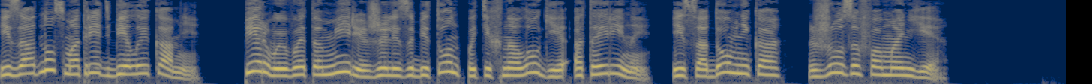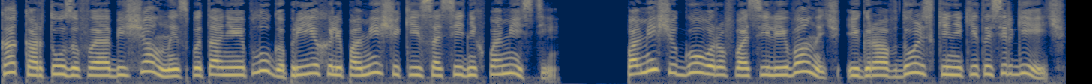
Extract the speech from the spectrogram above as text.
и заодно смотреть белые камни, Первый в этом мире железобетон по технологии от Ирины и садовника Жозефа Манье. Как Картузов и обещал, на испытание плуга приехали помещики из соседних поместий. Помещик Говоров Василий Иванович и граф Дольский Никита Сергеевич,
